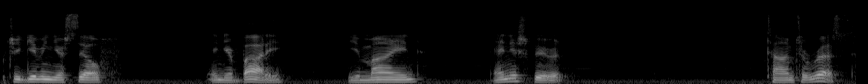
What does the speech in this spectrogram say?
but you're giving yourself and your body your mind, and your spirit time to rest.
